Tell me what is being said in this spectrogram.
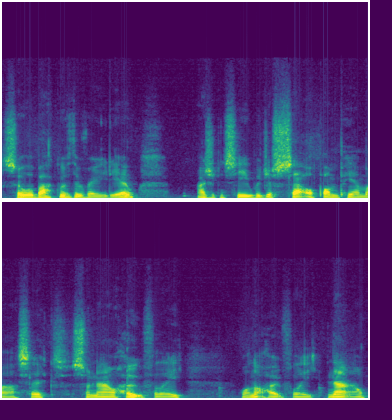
So we're back with the radio. As you can see, we're just set up on PMR6. So now hopefully well not hopefully, now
